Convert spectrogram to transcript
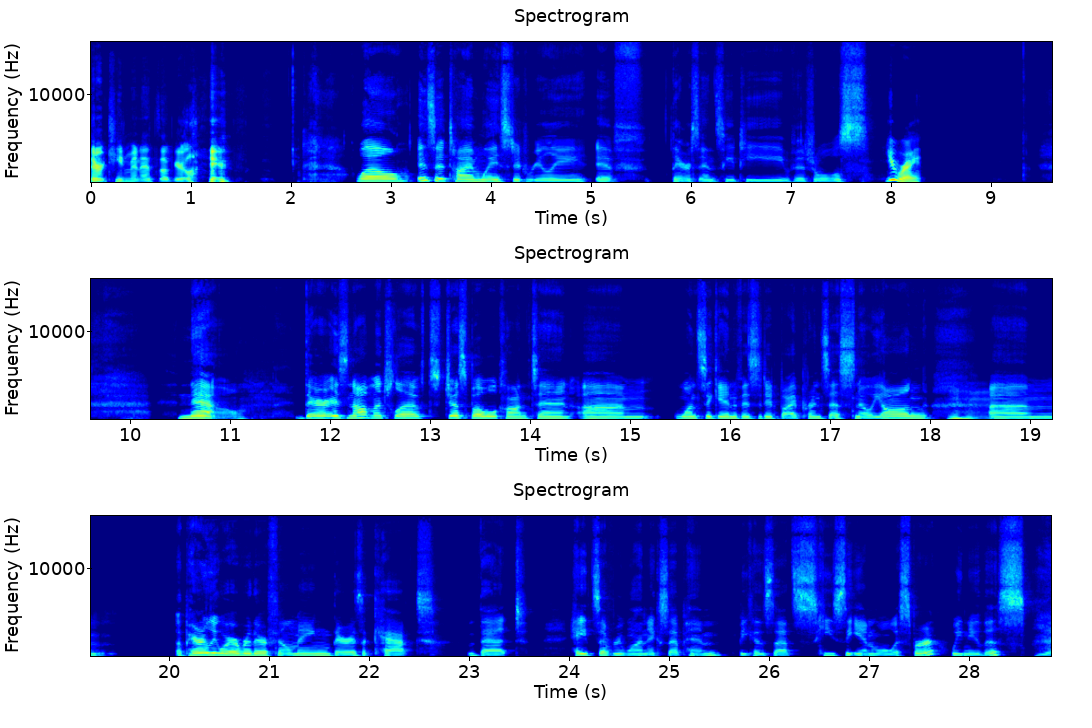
13 minutes of your life. Well, is it time wasted really if there's NCT visuals? You're right. Now, there is not much left, just bubble content. Um, once again visited by Princess Snow Young. hmm Um, apparently, wherever they're filming, there is a cat that hates everyone except him because that's he's the animal whisperer. We knew this. Yeah,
